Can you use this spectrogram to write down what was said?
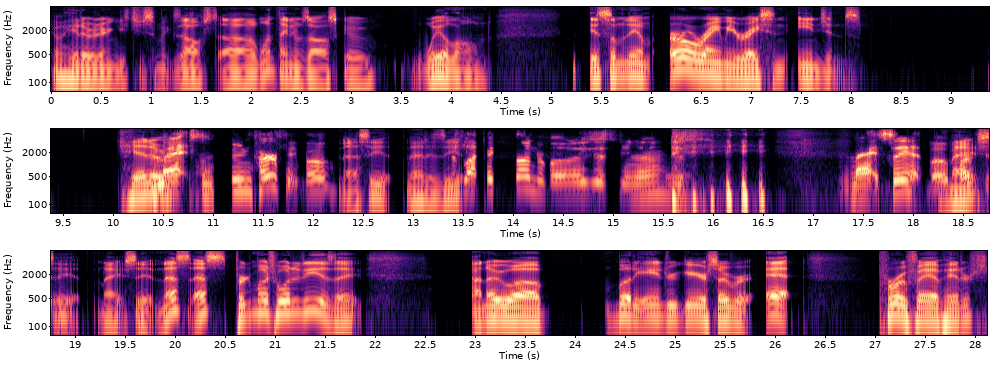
y'all head over there and get you some exhaust. Uh, one thing that was also go well on is some of them Earl Ramey racing engines. Head over. Match and tune perfect, bro. That's it. That is Just it. like Big Thunder, bro. It's just you know, just match set, bro. match perfect. set, match set, and that's that's pretty much what it is. I, I know, uh, buddy Andrew Garris over at Profab Headers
